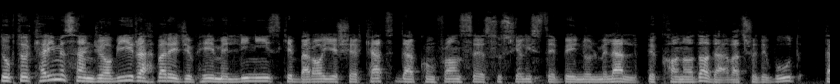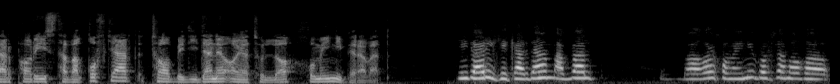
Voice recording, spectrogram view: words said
دکتر کریم سنجابی رهبر جبهه ملی نیز که برای شرکت در کنفرانس سوسیالیست بین الملل به کانادا دعوت شده بود در پاریس توقف کرد تا به دیدن آیت الله خمینی برود. دیداری که کردم اول با آقای خمینی گفتم آقا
